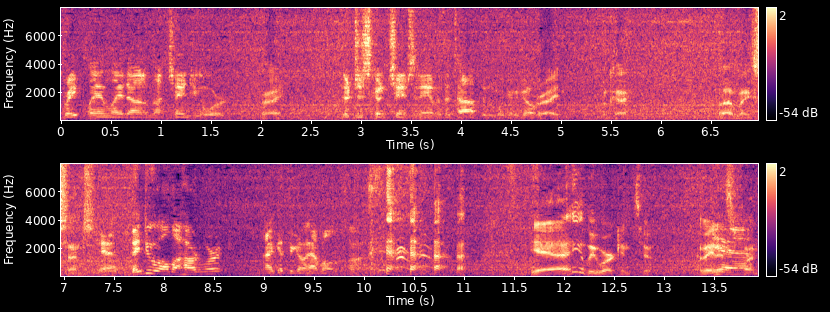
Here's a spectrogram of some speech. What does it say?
great plan laid out. I'm not changing a word. Right. They're just going to change the name at the top, and we're going to go. Right. Okay. Well, that makes sense. Yeah, they do all the hard work. I get to go have all the fun. Yeah, you'll be working too. I mean, yeah, it's fun.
